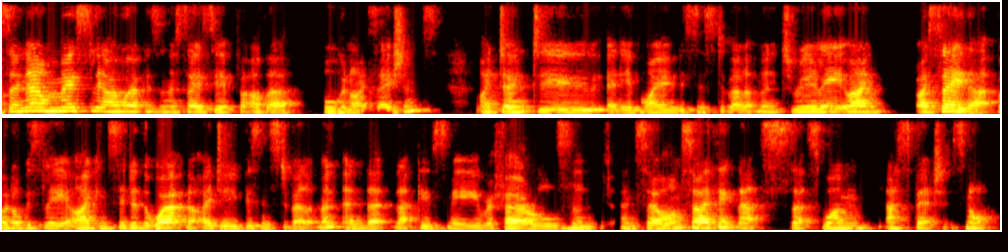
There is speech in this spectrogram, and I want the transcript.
So now mostly I work as an associate for other organizations. I don't do any of my own business development really. I I say that, but obviously I consider the work that I do business development, and that that gives me referrals mm-hmm. and and so on. So I think that's that's one aspect. It's not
